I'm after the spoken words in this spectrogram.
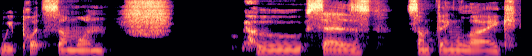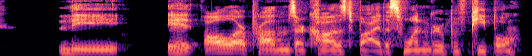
we put someone who says something like the it all our problems are caused by this one group of people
